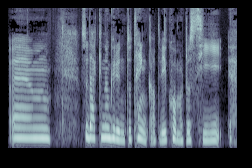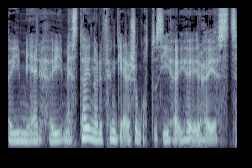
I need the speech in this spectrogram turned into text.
Um, Så det er ikke noen grunn til å tenke at vi kommer til å si høy mer høy mest høy, når det fungerer så godt å si høy høyere høyest.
